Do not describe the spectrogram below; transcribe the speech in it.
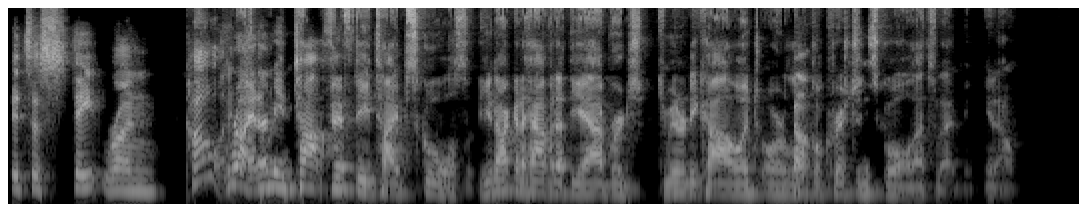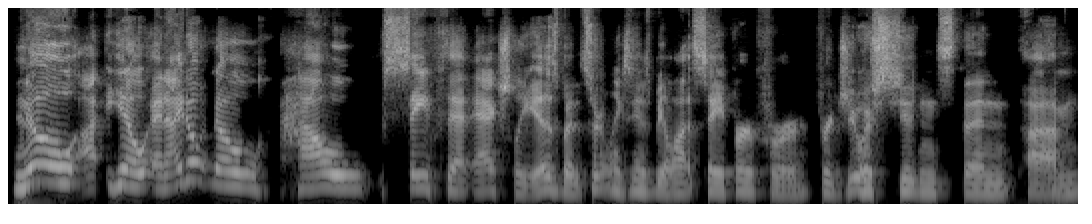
it's a state-run college, right. I mean, top 50 type schools. You're not going to have it at the average community college or local Christian school. That's what I mean. You know, No, I, you know, and I don't know how safe that actually is, but it certainly seems to be a lot safer for for Jewish students than um,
